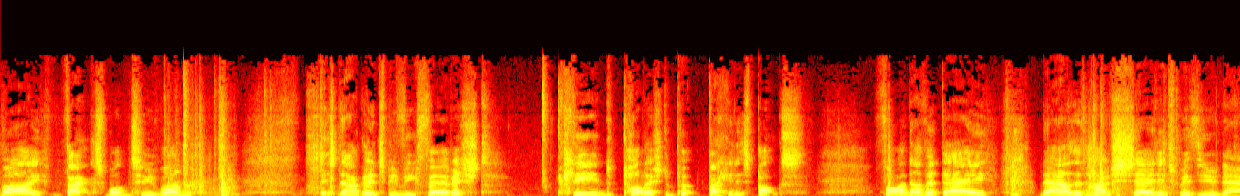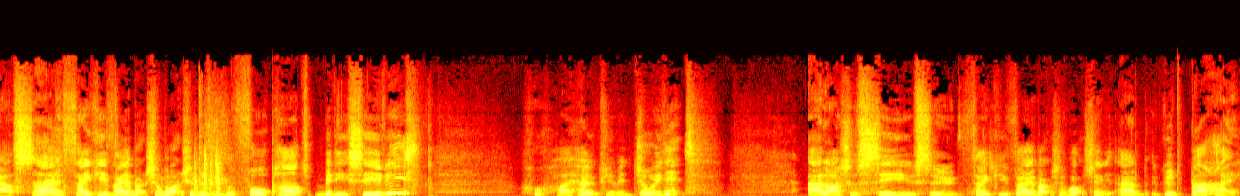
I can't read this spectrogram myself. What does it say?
My Vax 121 it's now going to be refurbished, cleaned, polished and put back in its box for another day now that I've shared it with you now. So thank you very much for watching this little four part mini series. I hope you enjoyed it and I shall see you soon. Thank you very much for watching and goodbye.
